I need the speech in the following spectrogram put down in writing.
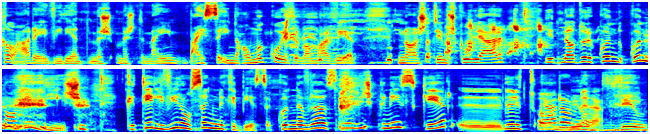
Claro, é evidente, mas, mas também vai saindo alguma coisa, vamos lá ver. Nós temos que olhar. E na altura, quando, quando alguém diz que até lhe viram sangue na cabeça, quando na verdade a senhora diz que nem sequer uh, lhe tocaram, oh, não. Deus.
